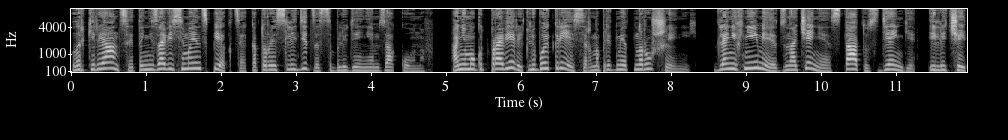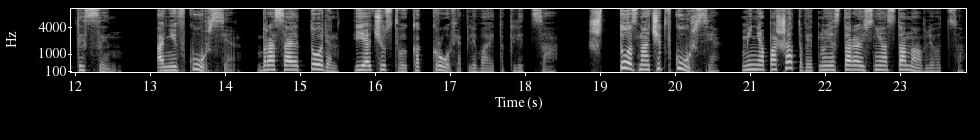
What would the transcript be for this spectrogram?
Ларкерианцы – это независимая инспекция, которая следит за соблюдением законов. Они могут проверить любой крейсер на предмет нарушений. Для них не имеют значения статус, деньги или чей ты сын. Они в курсе. Бросает Торин, и я чувствую, как кровь отливает от лица. Что значит в курсе? Меня пошатывает, но я стараюсь не останавливаться.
